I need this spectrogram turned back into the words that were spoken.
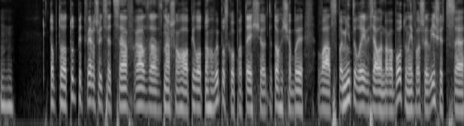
Угу. Тобто тут підтверджується ця фраза з нашого пілотного випуску про те, що для того, щоб вас помітили і взяли на роботу, найважливіше це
